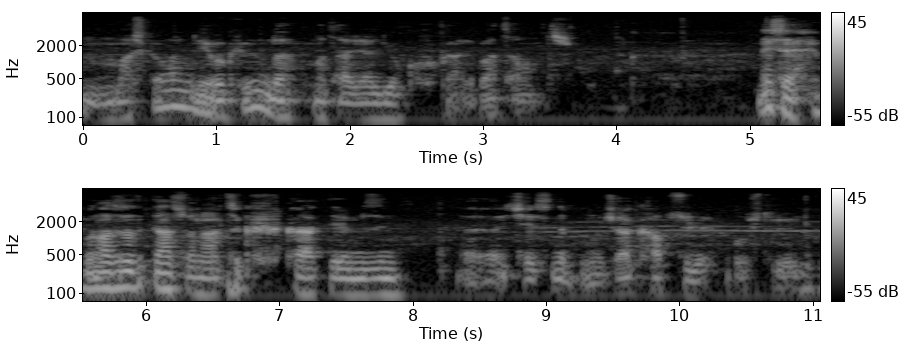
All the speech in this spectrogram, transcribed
Hmm, Başka var mı diye bakıyorum da materyal yok galiba tamamdır. Neyse bunu hazırladıktan sonra artık karakterimizin e, içerisinde bulunacağı kapsülü oluşturuyorum.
